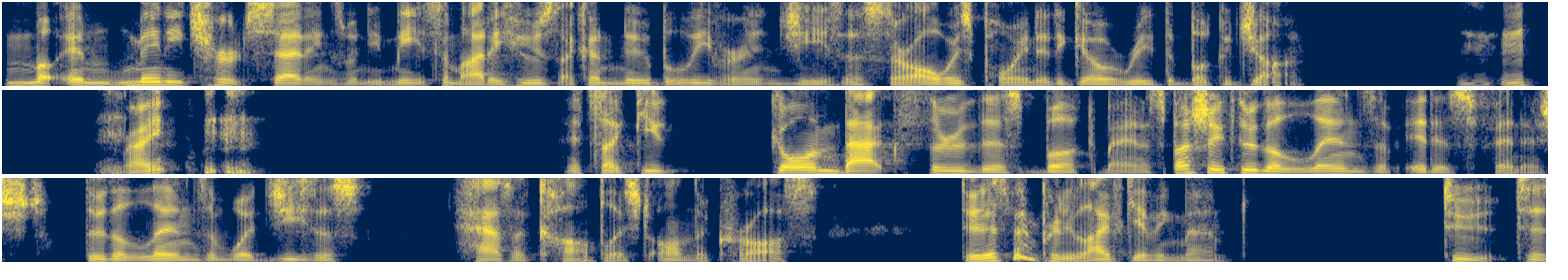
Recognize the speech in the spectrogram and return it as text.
in many church settings when you meet somebody who's like a new believer in Jesus, they're always pointed to go read the book of John hmm right? it's like you going back through this book, man, especially through the lens of it is finished, through the lens of what Jesus has accomplished on the cross. Dude, it's been pretty life-giving, man. To to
